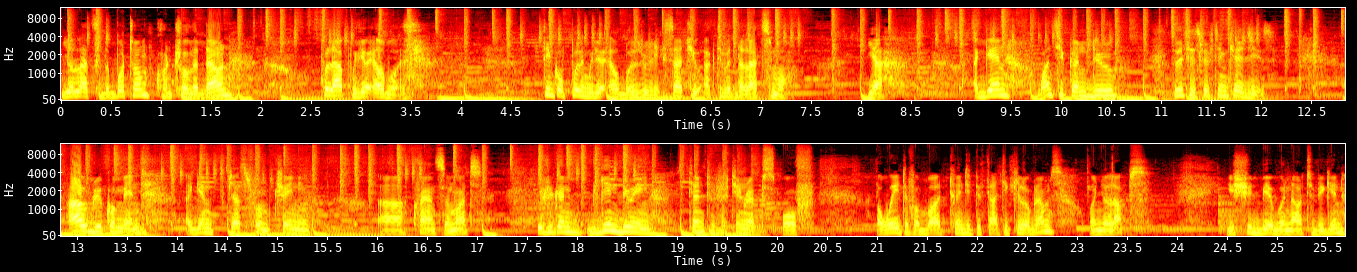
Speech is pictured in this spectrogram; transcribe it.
your lats at the bottom, control the down. Pull up with your elbows think of pulling with your elbows really. That you activate the lats more. Yeah. Again once you can do this is 15 kgs. I would recommend again just from training uh, clients a much if you can begin doing 10 to 15 reps of a weight of about 20 to 30 kilograms on your laps you should be able now to begin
